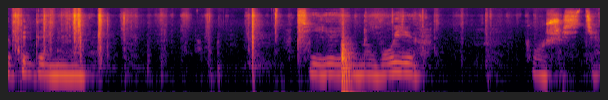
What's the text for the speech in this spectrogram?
епідемія цієї нової пошесті?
